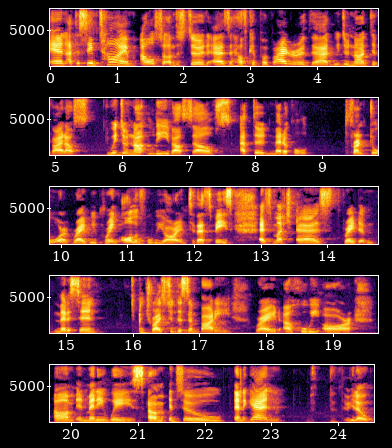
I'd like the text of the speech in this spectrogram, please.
and at the same time, I also understood as a healthcare provider that we do not divide our we do not leave ourselves at the medical front door, right? We bring all of who we are into that space as much as right medicine and tries to disembody right uh, who we are um, in many ways. Um, and so, and again, you know,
